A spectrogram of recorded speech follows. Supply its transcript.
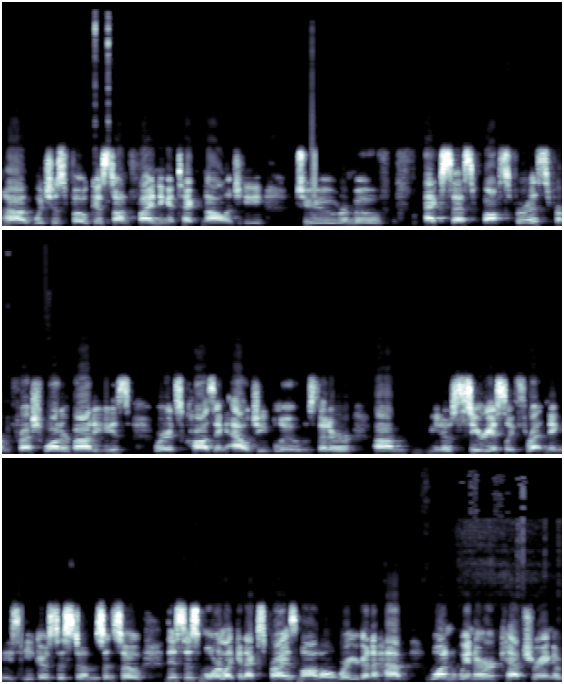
Uh, which is focused on finding a technology to remove excess phosphorus from freshwater bodies where it's causing algae blooms that are um, you know seriously threatening these ecosystems. And so this is more like an x prize model where you're going to have one winner capturing a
